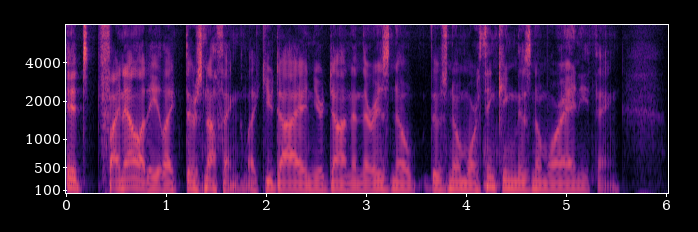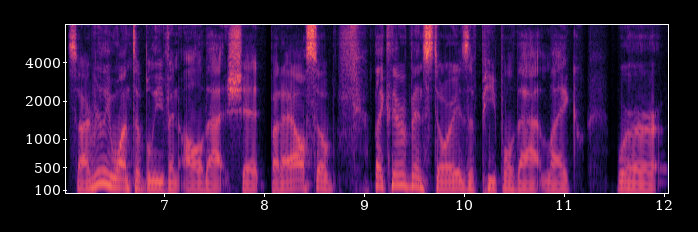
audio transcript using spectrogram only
it's finality, like there's nothing, like you die and you're done, and there is no, there's no more thinking, there's no more anything. So I really want to believe in all that shit, but I also like there have been stories of people that like were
